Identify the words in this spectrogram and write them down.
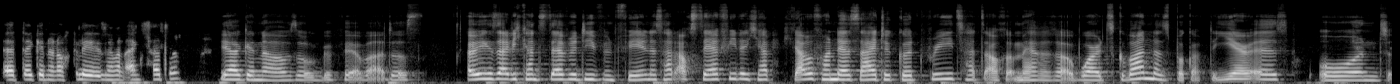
äh, Decke nur noch gelesen, wenn man Angst hatte. Ja, genau, so ungefähr war das. Aber wie gesagt, ich kann es definitiv empfehlen. Es hat auch sehr viele. Ich habe, ich glaube, von der Seite Goodreads hat es auch mehrere Awards gewonnen, dass es Book of the Year ist. Und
